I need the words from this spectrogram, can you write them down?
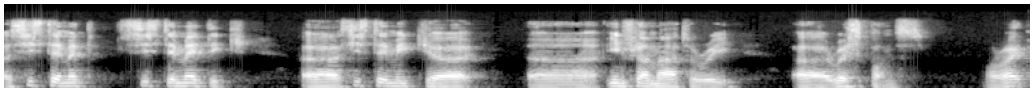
a systematic systematic uh, systemic uh, uh, inflammatory response. All right,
